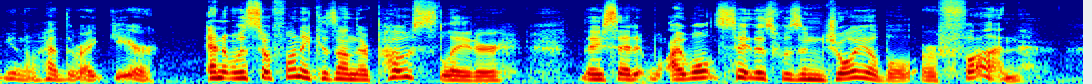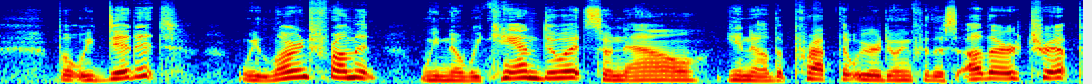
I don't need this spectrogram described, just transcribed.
you know, had the right gear. And it was so funny because on their posts later, they said, I won't say this was enjoyable or fun, but we did it, we learned from it, we know we can do it. So now, you know, the prep that we were doing for this other trip,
